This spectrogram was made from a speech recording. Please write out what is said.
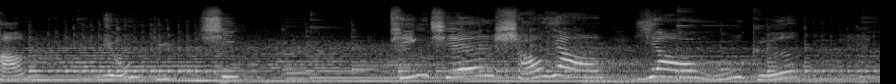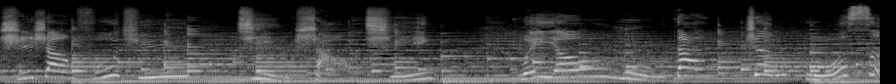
唐·刘禹锡。庭前芍药妖无格，池上芙蕖净少情。唯有牡丹真国色，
